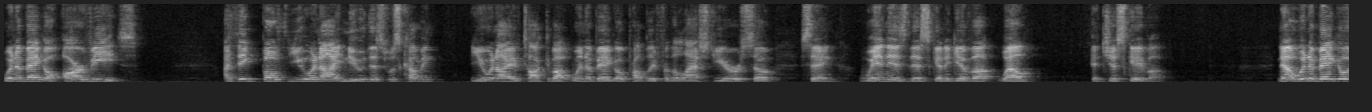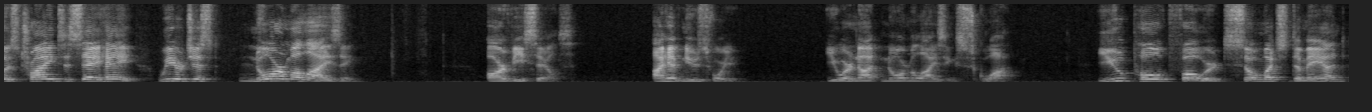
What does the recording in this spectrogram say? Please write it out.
Winnebago RVs. I think both you and I knew this was coming. You and I have talked about Winnebago probably for the last year or so, saying, when is this going to give up? Well, it just gave up. Now, Winnebago is trying to say, hey, we are just normalizing RV sales. I have news for you. You are not normalizing squat. You pulled forward so much demand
